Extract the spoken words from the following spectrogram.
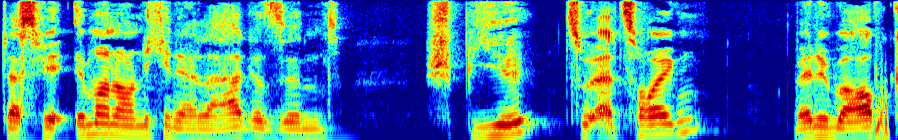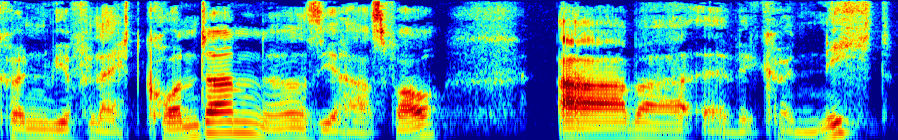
Dass wir immer noch nicht in der Lage sind, Spiel zu erzeugen. Wenn überhaupt, können wir vielleicht kontern, ne, siehe HSV. Aber äh, wir können nicht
